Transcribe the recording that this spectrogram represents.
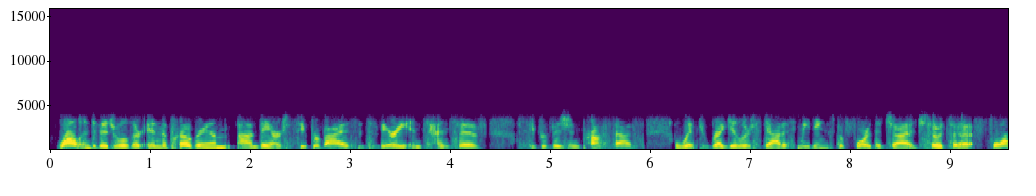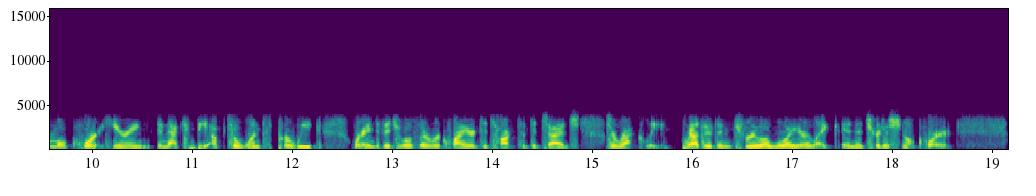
While individuals are in the program, uh, they are supervised. It's a very intensive supervision process with regular status meetings before the judge. So it's a formal court hearing, and that can be up to once per week where individuals are required to talk to the judge directly rather than through a lawyer like in a traditional court.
